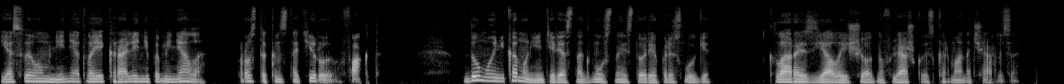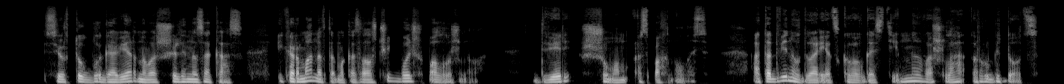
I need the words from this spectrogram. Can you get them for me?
я своего мнения о твоей крале не поменяла, просто констатирую факт. Думаю, никому не интересна гнусная история прислуги. Клара изъяла еще одну фляжку из кармана Чарльза. Сюртук благоверного сшили на заказ, и карманов там оказалось чуть больше положенного. Дверь с шумом распахнулась. Отодвинув дворецкого в гостиную, вошла Руби Дотс.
